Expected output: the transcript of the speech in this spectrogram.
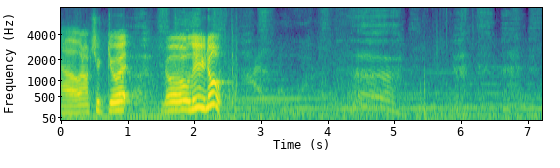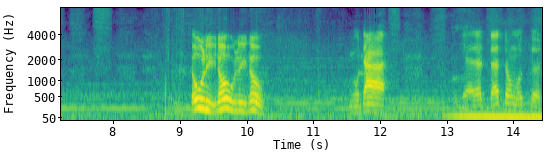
No, don't you do it. No, Lee, no. No, Lee, no, Lee, no. Gonna die. Yeah, that, that don't look good.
